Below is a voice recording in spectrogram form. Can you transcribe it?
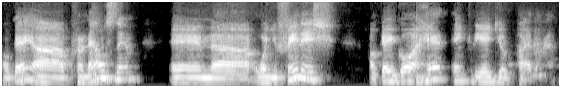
okay? Uh, pronounce them, and uh, when you finish, Okay, go ahead and create your paragraph.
